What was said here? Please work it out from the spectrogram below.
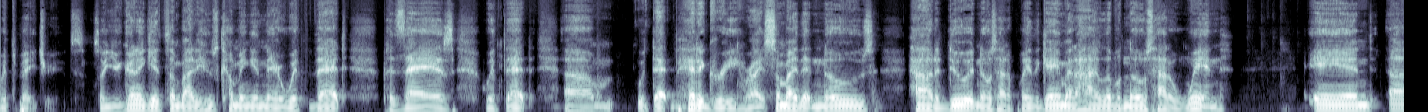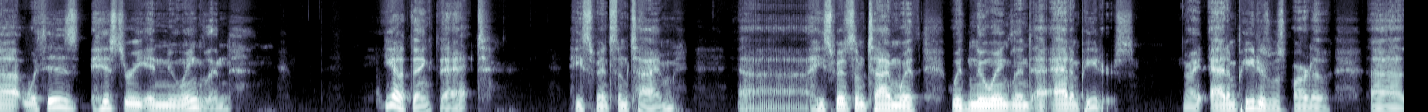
with the Patriots. So you're going to get somebody who's coming in there with that pizzazz, with that um, with that pedigree, right? Somebody that knows how to do it, knows how to play the game at a high level, knows how to win. And uh, with his history in New England, you got to think that he spent some time. Uh, he spent some time with with New England. Uh, Adam Peters, right? Adam Peters was part of uh,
